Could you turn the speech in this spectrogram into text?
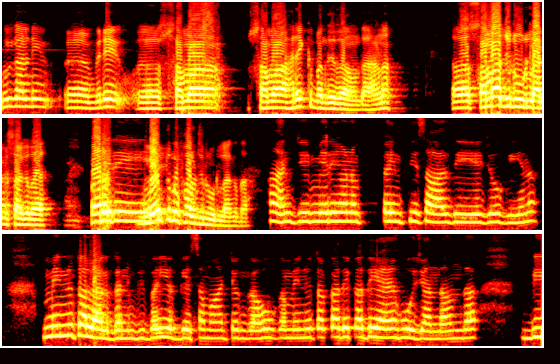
ਕੋਈ ਗੱਲ ਨਹੀਂ ਵੀਰੇ ਅਹ ਸਮਾਂ ਸਮਾਂ ਹਰ ਇੱਕ ਬੰਦੇ ਦਾ ਆਉਂਦਾ ਹਨਾ? ਅਹ ਸਮਾਂ ਜ਼ਰੂਰ ਲੱਗ ਸਕਦਾ ਹੈ, ਪਰ ਮੇਰੀ- ਮਿਹਨਤ ਨੂੰ ਫਲ ਜ਼ਰੂਰ ਲੱਗਦਾ। ਹਾਂਜੀ ਮੇਰੀ ਹੁਣ 35 ਸਾਲ ਦੀ ਏਜ ਹੋ ਗਈ ਹੈ ਨਾ ਮੈਨੂੰ ਤਾਂ ਲੱਗਦਾ ਨਹੀਂ ਵੀ ਬਈ ਅੱਗੇ ਸਮਾਂ ਚੰਗਾ ਹੋਊਗਾ ਮੈਨੂੰ ਤਾਂ ਕਦੇ ਕਦੇ ਐ ਹੋ ਜਾਂਦਾ ਹੁੰਦਾ ਵੀ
